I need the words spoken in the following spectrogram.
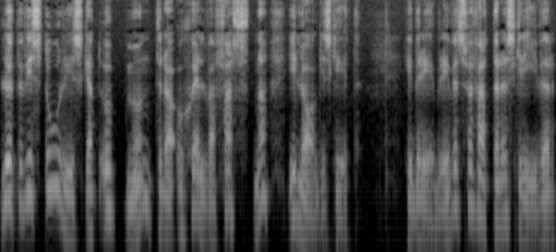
löper vi stor risk att uppmuntra och själva fastna i lagiskhet. Hebreerbrevets författare skriver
